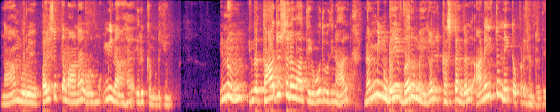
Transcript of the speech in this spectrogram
நாம் ஒரு பரிசுத்தமான ஒரு முக்மீனாக இருக்க முடியும். இன்னும் இந்த தாஜு செலவாத்தை ஓதுவதினால் நம்மினுடைய வறுமைகள் கஷ்டங்கள் அனைத்தும் நீக்கப்படுகின்றது.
